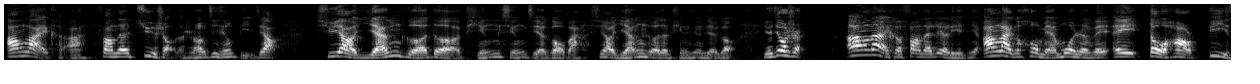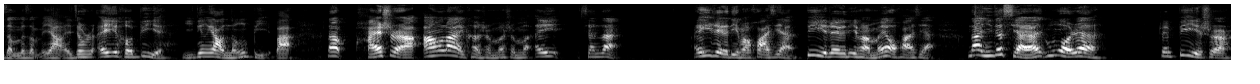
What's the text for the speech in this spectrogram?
unlike 啊，放在句首的时候进行比较，需要严格的平行结构吧？需要严格的平行结构，也就是。Unlike 放在这里，你 unlike 后面默认为 A 逗号 B 怎么怎么样，也就是 A 和 B 一定要能比吧？那还是啊，unlike 什么什么 A，现在 A 这个地方划线，B 这个地方没有划线，那你就显然默认这 B 是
